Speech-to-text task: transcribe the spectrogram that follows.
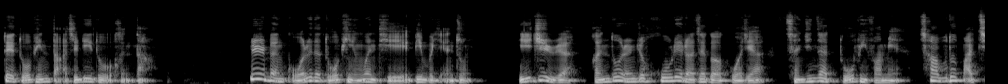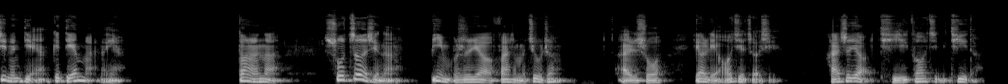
对毒品打击力度很大。日本国内的毒品问题并不严重，以至于啊，很多人就忽略了这个国家曾经在毒品方面差不多把技能点给点满了呀。当然了，说这些呢，并不是要翻什么旧账，而是说要了解这些，还是要提高警惕的。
